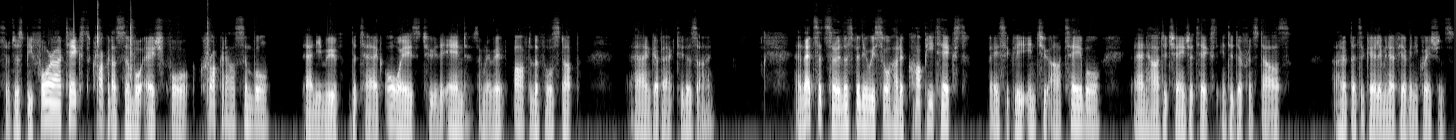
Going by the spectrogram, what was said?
so just before our text, crocodile symbol H4 crocodile symbol, and you move the tag always to the end. So I'm going to move it after the full stop and go back to design. And that's it. So in this video we saw how to copy text basically into our table and how to change the text into different styles. I hope that's okay. Let me know if you have any questions.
